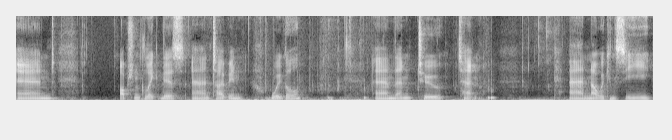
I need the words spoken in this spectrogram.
and option click this and type in wiggle and then to 10 and now we can see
